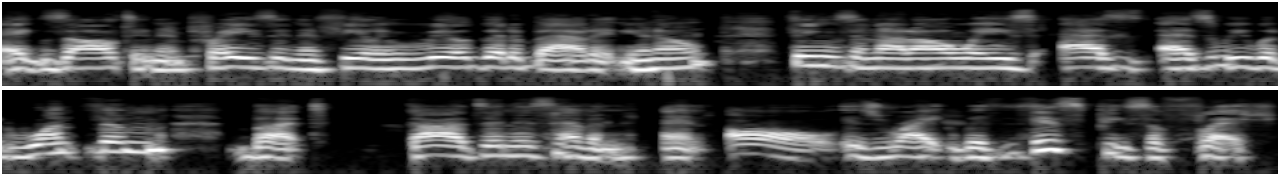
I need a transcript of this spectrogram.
exalting and praising and feeling real good about it, you know. Things are not always as as we would want them, but God's in his heaven and all is right with this piece of flesh,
